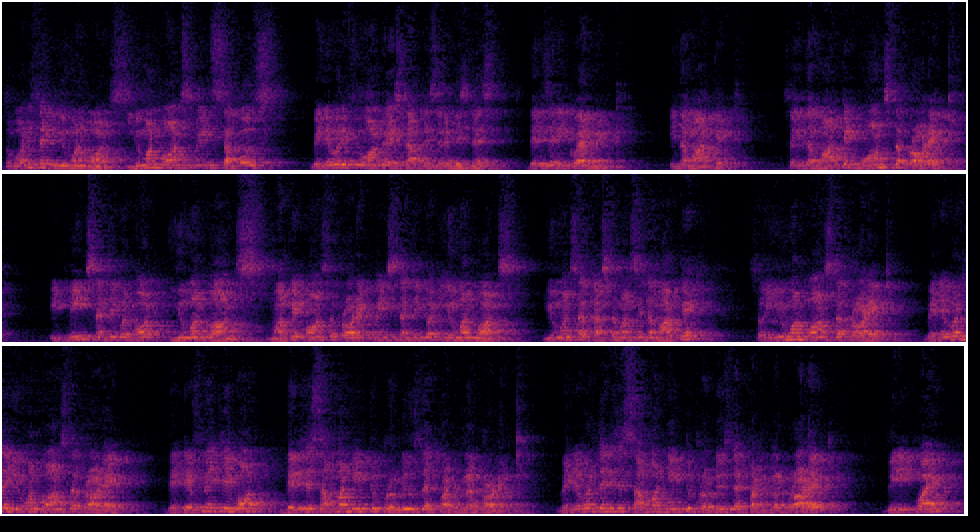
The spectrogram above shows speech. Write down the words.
So what is that human wants? Human wants means suppose whenever if you want to establish a business, there is a requirement in the market. So if the market wants the product, it means nothing but what human wants. Market wants the product means nothing but human wants. Humans are customers in the market. So human wants the product whenever the human wants the product, they definitely want, there is a someone need to produce that particular product. Whenever there is a someone need to produce that particular product, we require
